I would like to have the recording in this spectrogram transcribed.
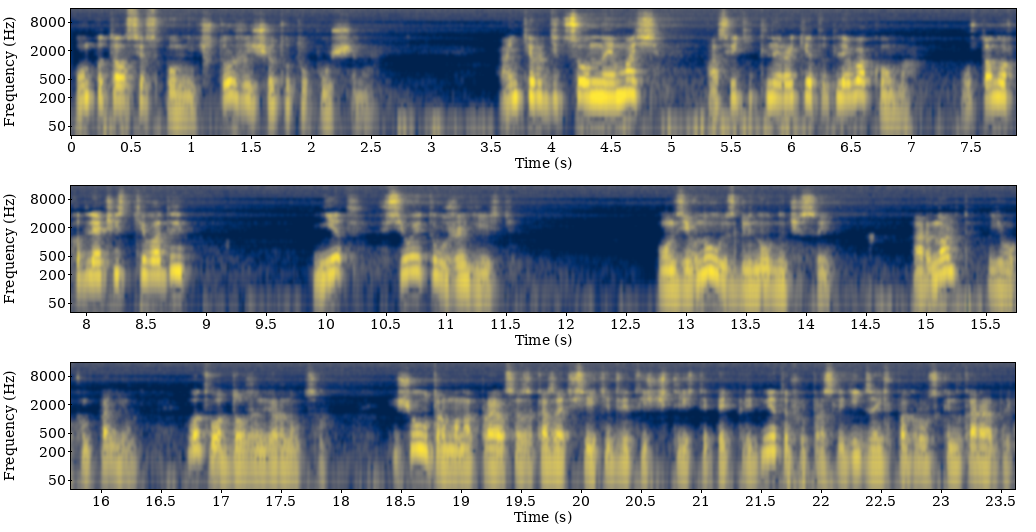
Он пытался вспомнить, что же еще тут упущено. Антирадиационная мазь, осветительная ракета для вакуума, установка для очистки воды? Нет, все это уже есть. Он зевнул и взглянул на часы. Арнольд, его компаньон, вот-вот должен вернуться. Еще утром он отправился заказать все эти 2405 предметов и проследить за их погрузкой на корабль.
